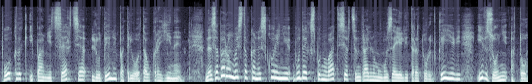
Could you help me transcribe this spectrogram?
поклик і пам'ять серця людини-патріота України. Незабаром виставка Нескорені буде експонуватися в Центральному музеї літератури в Києві і в зоні АТО.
